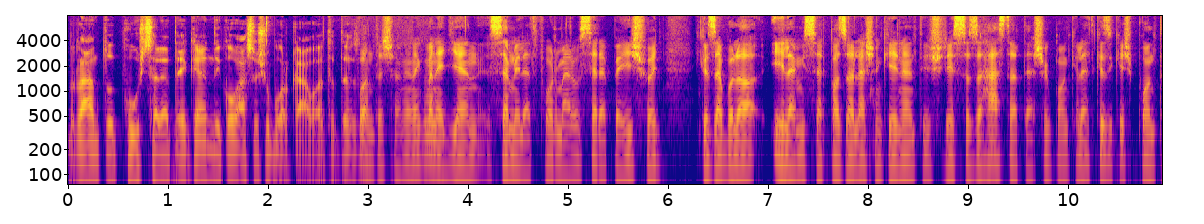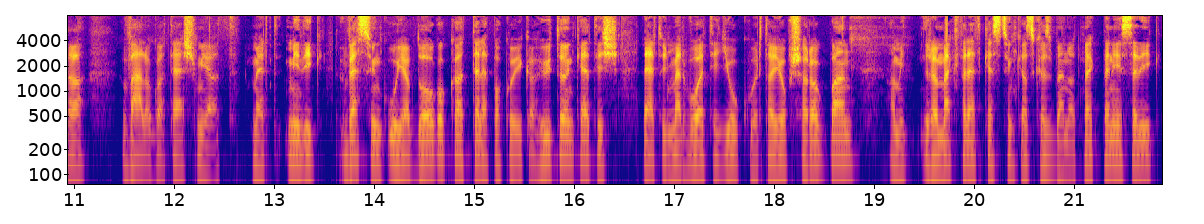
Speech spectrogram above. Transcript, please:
rántott húst szeretnék enni kovászos uborkával. Tehát ez... Pontosan, ennek van egy ilyen szemléletformáló szerepe is, hogy igazából a élelmiszerpazarlásnak jelentés része az a háztartásokban keletkezik, és pont a válogatás miatt. Mert mindig veszünk újabb dolgokat, telepakoljuk a hűtőnket, és lehet, hogy már volt egy jó kurta a jobb sarokban, amiről megfeledkeztünk, az közben ott megpenészedik,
